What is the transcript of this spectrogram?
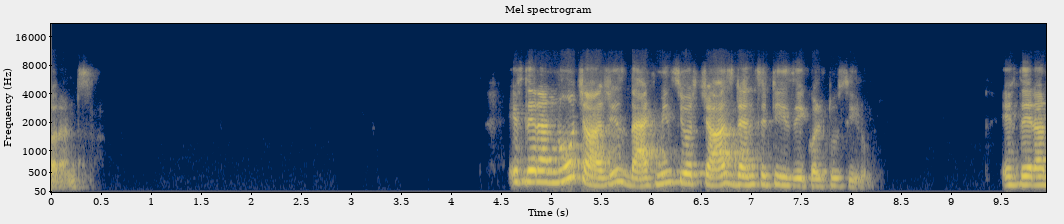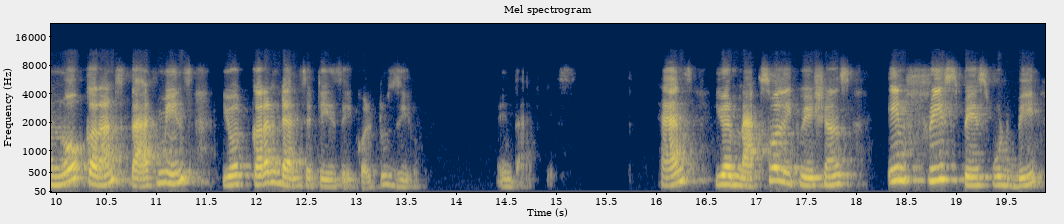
currents If there are no charges, that means your charge density is equal to zero. If there are no currents, that means your current density is equal to zero in that case. Hence, your Maxwell equations in free space would be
